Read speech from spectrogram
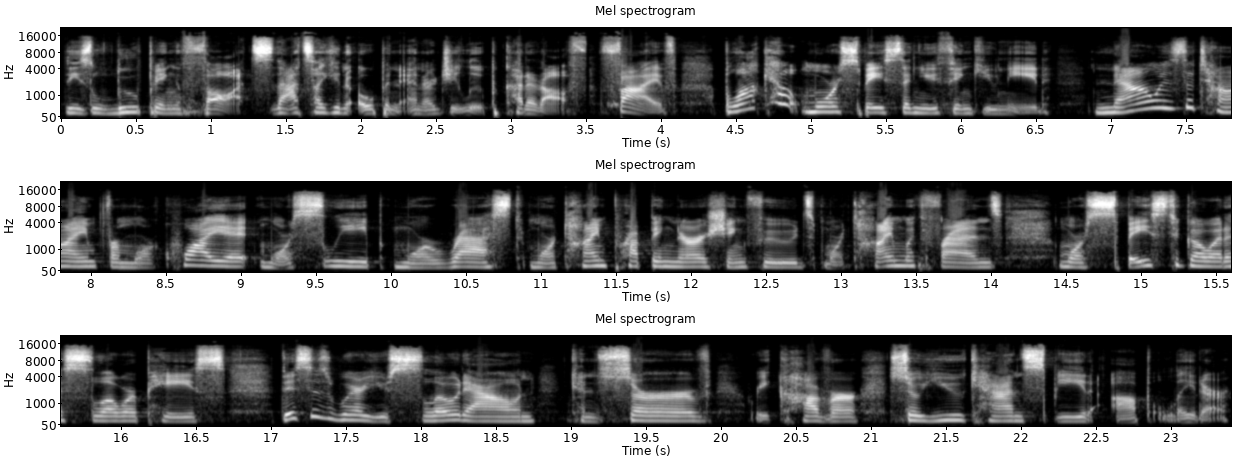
these looping thoughts. That's like an open energy loop. Cut it off. 5. Block out more space than you think you need. Now is the time for more quiet, more sleep, more rest, more time prepping nourishing foods, more time with friends, more space to go at a slower pace. This is where you slow down, conserve, recover, so you can speed up later.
